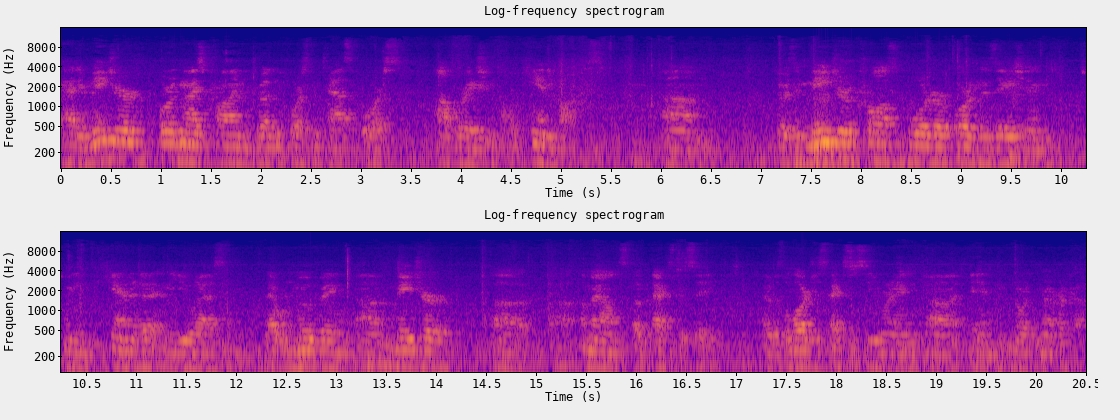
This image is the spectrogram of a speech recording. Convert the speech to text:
had a major organized crime drug enforcement task force operation called Candy Box. Um, There was a major cross-border organization between Canada and the US that were moving uh, major uh, uh, amounts of ecstasy. It was the largest ecstasy ring uh, in North America.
